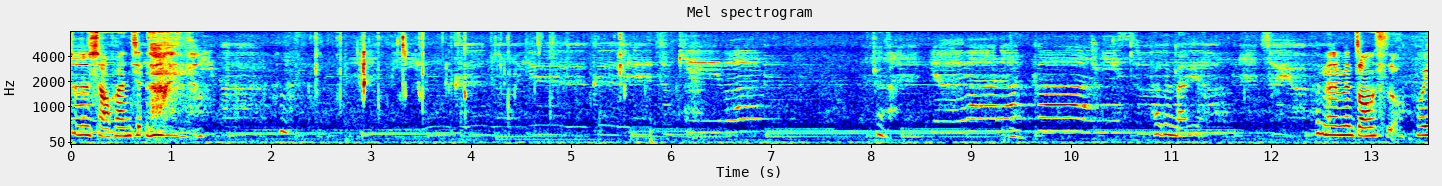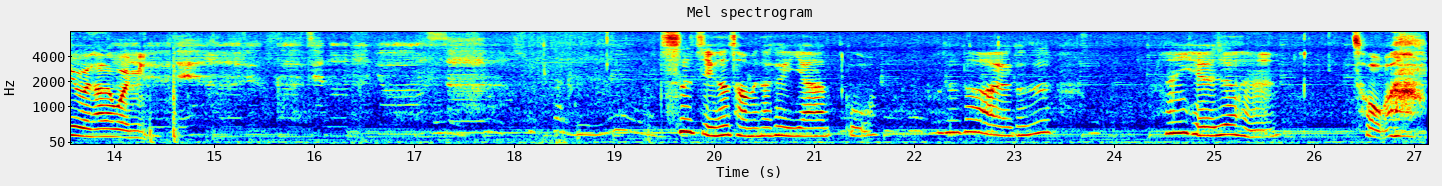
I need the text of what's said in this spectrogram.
这是小番茄的味道。他在哪里？他在那边装死哦，我以为他在外面。几颗草莓才可以压过？不知道哎，可是番茄就很丑啊。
